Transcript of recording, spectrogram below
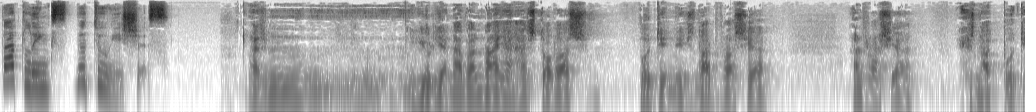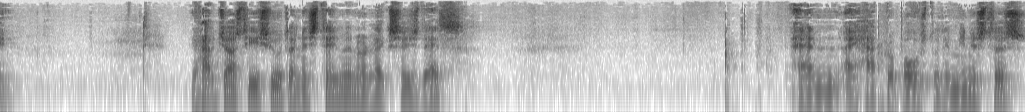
that links the two issues. As Yulia Navalnaya has told us, Putin is not Russia and Russia is not Putin. You have just issued a statement on Alexei's death and I have proposed to the ministers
